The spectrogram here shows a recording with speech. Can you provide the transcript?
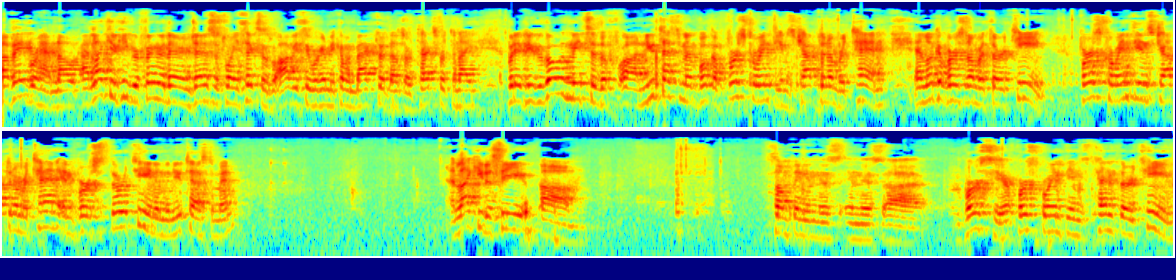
of Abraham. Now, I'd like you to keep your finger there in Genesis 26, because obviously we're going to be coming back to it. That's our text for tonight. But if you could go with me to the uh, New Testament book of 1 Corinthians, chapter number 10, and look at verse number 13. 1 Corinthians, chapter number 10, and verse 13 in the New Testament. I'd like you to see. Um, something in this in this uh, verse here, 1 Corinthians 10:13.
